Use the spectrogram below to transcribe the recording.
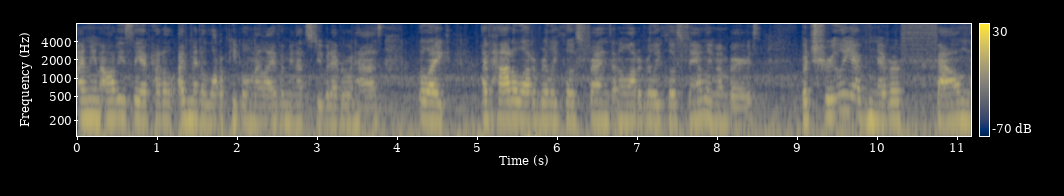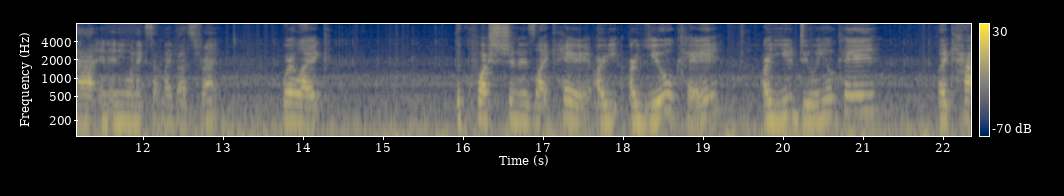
i mean obviously i've had a i've met a lot of people in my life. I mean that's stupid everyone has. But like I've had a lot of really close friends and a lot of really close family members, but truly I've never found that in anyone except my best friend. Where like the question is like, "Hey, are you are you okay? Are you doing okay? Like how,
